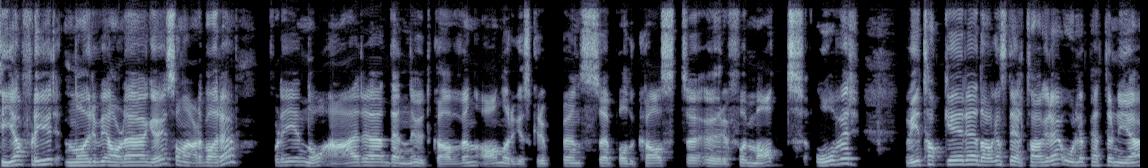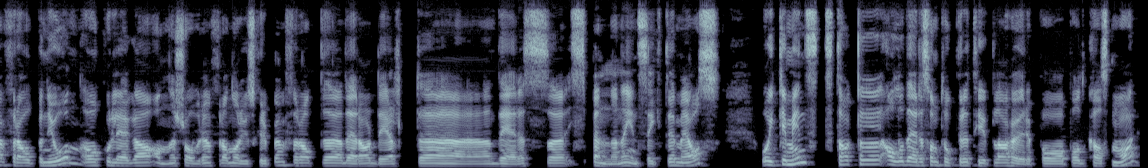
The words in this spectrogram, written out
Tida flyr når vi har det gøy, sånn er det bare. Fordi nå er denne utgaven av Norgesgruppens podkast Øre for mat over. Vi takker dagens deltakere, Ole Petter Nyhaug fra Opinion og kollega Anders Overem fra Norgesgruppen for at eh, dere har delt eh, deres eh, spennende innsikter med oss. Og ikke minst takk til alle dere som tok dere tid til å høre på podkasten vår.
